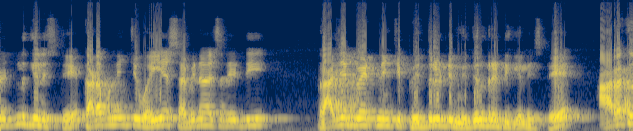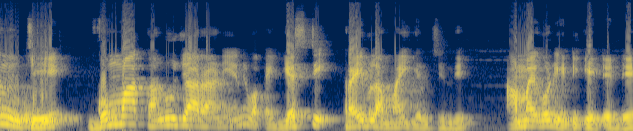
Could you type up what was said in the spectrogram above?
రెడ్లు గెలిస్తే కడప నుంచి వైఎస్ అవినాష్ రెడ్డి రాజంపేట నుంచి పెద్దిరెడ్డి మిథున్ రెడ్డి గెలిస్తే అరకు నుంచి గుమ్మ తనూజారాణి అని ఒక ఎస్టీ ట్రైబల్ అమ్మాయి గెలిచింది. అమ్మాయి కూడా ఎడ్యుకేటెడే.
